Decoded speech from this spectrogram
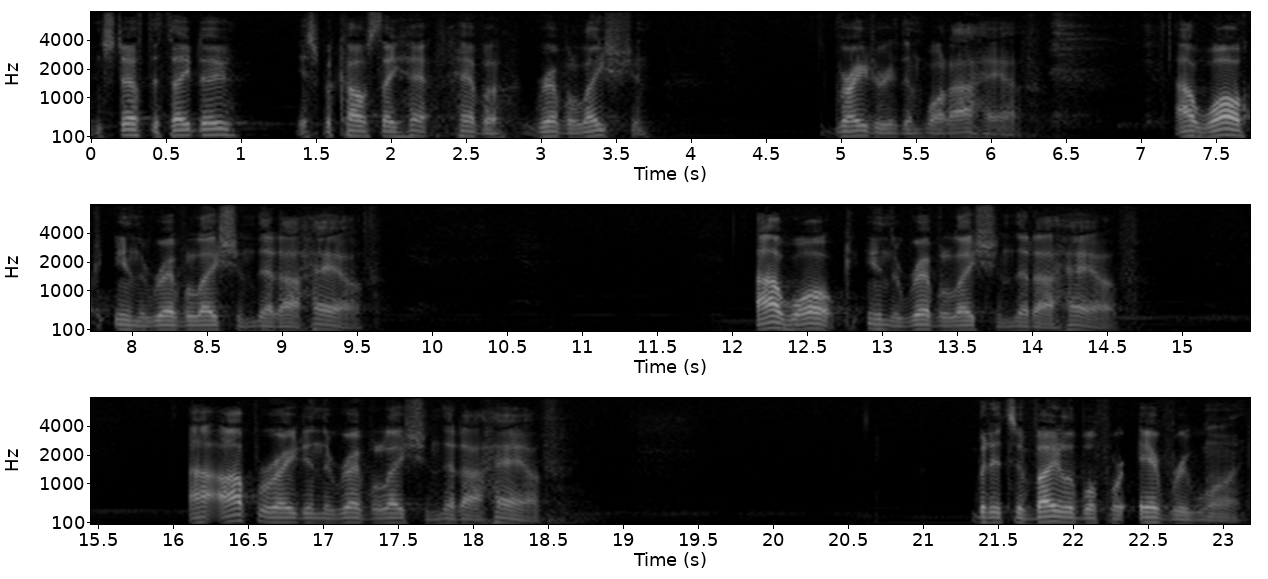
and stuff that they do, it's because they have, have a revelation greater than what I have. I walk in the revelation that I have. I walk in the revelation that I have. I operate in the revelation that I have but it's available for everyone.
